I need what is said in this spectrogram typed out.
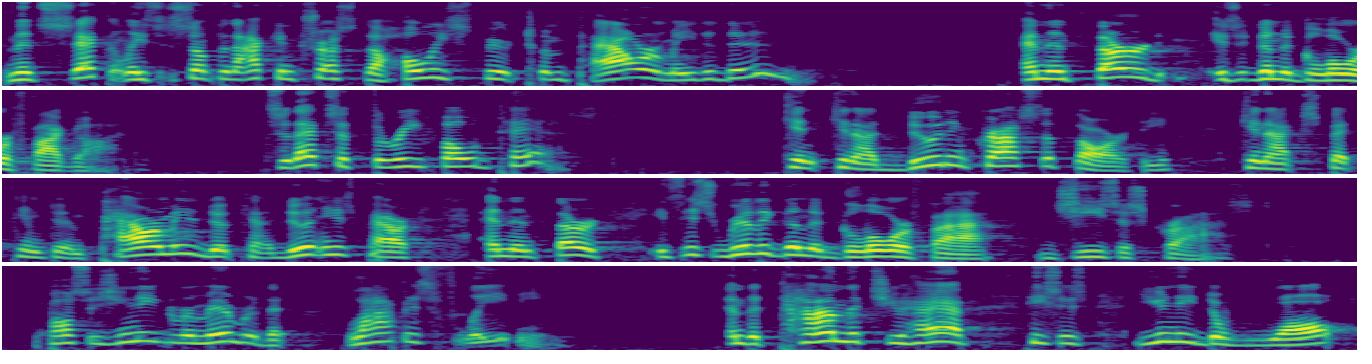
And then secondly, is it something I can trust the Holy Spirit to empower me to do? And then third, is it going to glorify God? So that's a threefold test. Can, can I do it in Christ's authority? Can I expect Him to empower me to do it? Can I do it in His power? And then third, is this really going to glorify Jesus Christ? Paul says you need to remember that life is fleeting. And the time that you have, he says, you need to walk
